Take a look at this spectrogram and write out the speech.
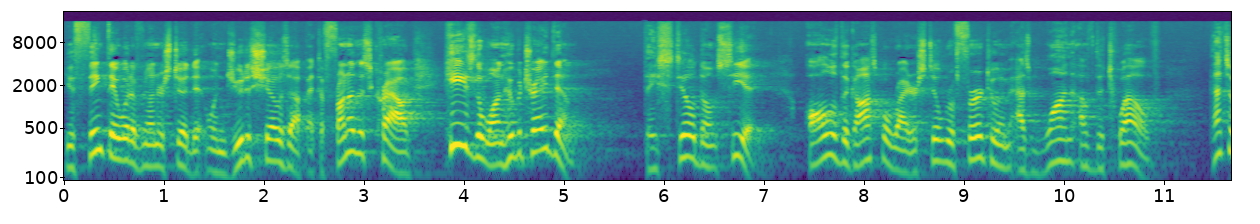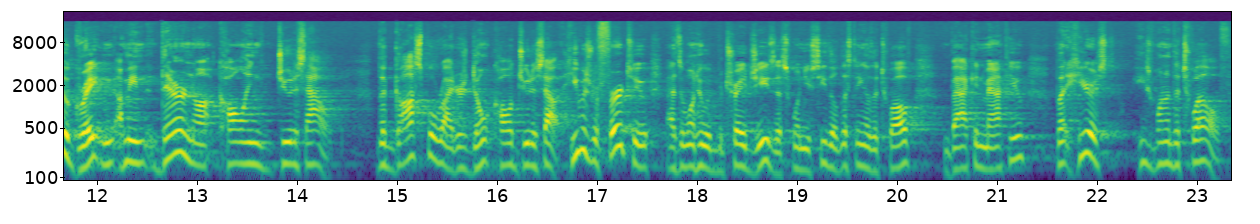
You think they would have understood that when Judas shows up at the front of this crowd, he's the one who betrayed them. They still don't see it. All of the gospel writers still refer to him as one of the twelve. That's a great, I mean, they're not calling Judas out. The gospel writers don't call Judas out. He was referred to as the one who would betray Jesus when you see the listing of the 12 back in Matthew, but here's he's one of the 12.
